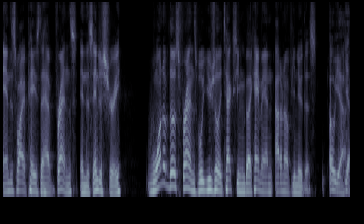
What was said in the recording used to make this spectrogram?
And this is why it pays to have friends in this industry. One of those friends will usually text you and be like, hey, man, I don't know if you knew this. oh yeah, Yeah.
